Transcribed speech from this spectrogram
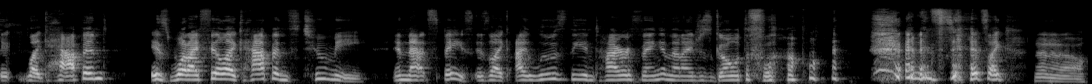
it, like happened is what I feel like happens to me in that space is like I lose the entire thing and then I just go with the flow. and instead it's like, no, no, no.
